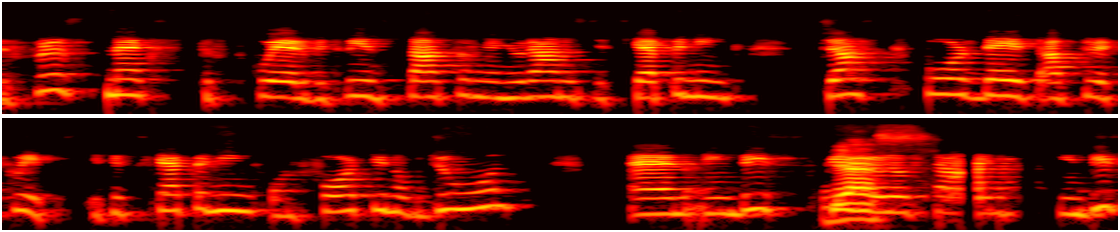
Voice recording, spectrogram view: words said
the first next square between Saturn and Uranus is happening just four days after eclipse. It is happening on 14th of June. And in this period yes. of time, in this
